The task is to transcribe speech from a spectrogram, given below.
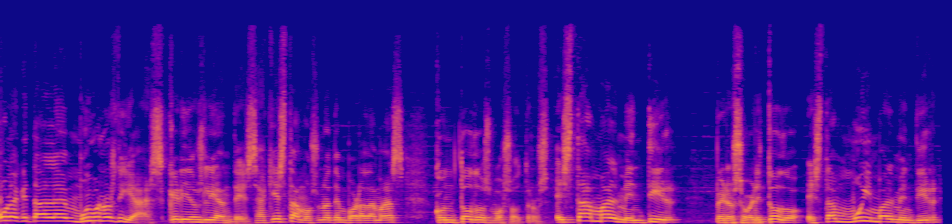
Hola, ¿qué tal? Muy buenos días, queridos liantes. Aquí estamos una temporada más con todos vosotros. Está mal mentir, pero sobre todo está muy mal mentir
